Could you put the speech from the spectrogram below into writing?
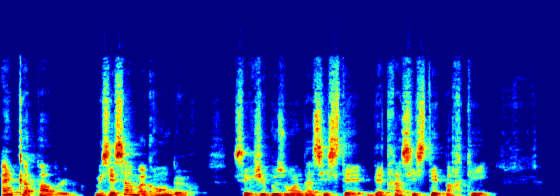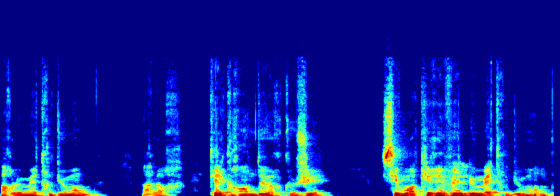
Incapable. Mais c'est ça ma grandeur. C'est que j'ai besoin d'assister, d'être assisté par qui? Par le maître du monde. Alors, quelle grandeur que j'ai. C'est moi qui révèle le maître du monde.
